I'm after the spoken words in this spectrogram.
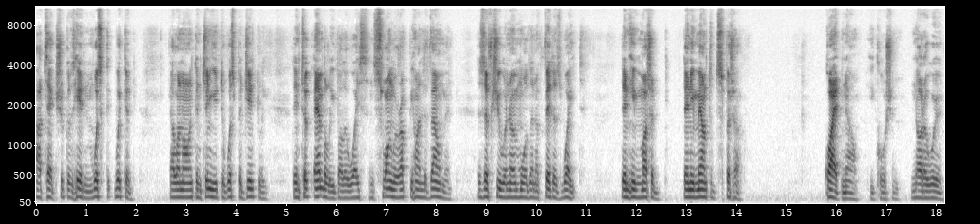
Artaq shook his head and whisked wicked. Allanon continued to whisper gently, then took Amberle by the waist and swung her up behind the Valeman, as if she were no more than a feather's weight. Then he muttered, then he mounted Spitter. Quiet now, he cautioned. Not a word.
